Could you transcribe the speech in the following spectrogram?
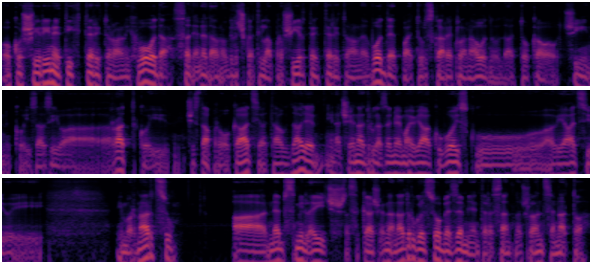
oko širine tih teritorijalnih voda. Sad je nedavno Grčka tila proširiti te teritorijalne vode, pa je Turska rekla navodno da je to kao čin koji izaziva rat, koji čista provokacija i tako dalje. Inače, jedna i druga zemlja imaju jaku vojsku, avijaciju i, i mornarcu a ne bi smile ići, što se kaže, jedna na drugo, jer su obe zemlje interesantno članice NATO-a.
